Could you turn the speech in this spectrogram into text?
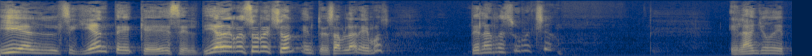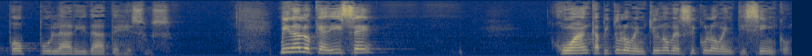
Y el siguiente, que es el día de resurrección, entonces hablaremos de la resurrección. El año de popularidad de Jesús. Mira lo que dice Juan capítulo 21, versículo 25.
